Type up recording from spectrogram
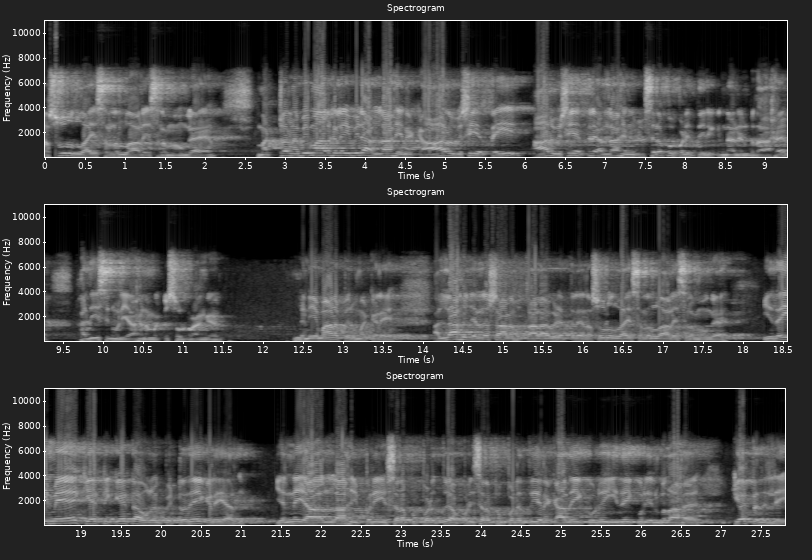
ரசூருவாய் சல்லல்லா அலைஹி அவங்க மற்ற நபிமார்களை விட அல்லாஹ் எனக்கு ஆறு விஷயத்தை ஆறு விஷயத்தில் அல்லாஹ் எனக்கு சிறப்புப்படுத்தி இருக்கின்றான் என்பதாக ஹதீஸின் வழியாக நமக்கு சொல்றாங்க. கண்ணியமான பெருமக்களே அல்லாஹு ஜல்லஷானஹு தாலாவிடத்தில் ரசூலுல்லாஹி ஸல்லல்லாஹு அலைஹி வஸல்லம் அவங்க இதையுமே கேட்டு கேட்டு அவர்கள் பெற்றதே கிடையாது. என்னை அல்லாஹ் இப்படி சிறப்புப்படுத்து அப்படி சிறப்புப்படுத்து எனக்கு அதை கொடு இதை கொடு என்பதாக கேட்டதில்லை.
